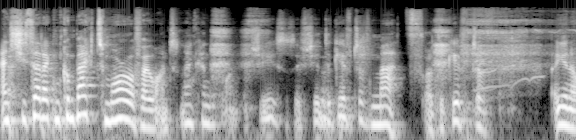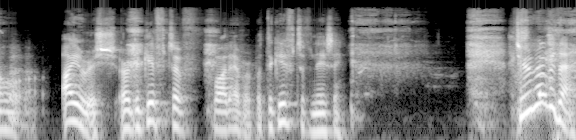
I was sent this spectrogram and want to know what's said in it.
and she said, I can come back tomorrow if I want. And I kind of went, Jesus, if she had the gift of maths or the gift of, you know, Irish or the gift of whatever, but the gift of knitting. Do you remember that?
